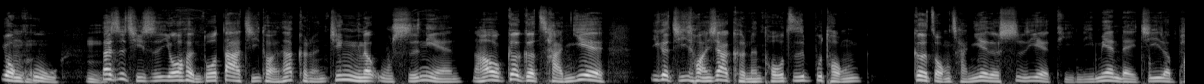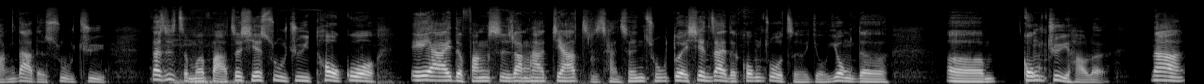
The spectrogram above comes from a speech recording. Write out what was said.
用户，嗯，嗯，但是其实有很多大集团，它可能经营了五十年，然后各个产业一个集团下可能投资不同。各种产业的事业体里面累积了庞大的数据，但是怎么把这些数据透过 AI 的方式让它加值，产生出对现在的工作者有用的呃工具？好了，那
